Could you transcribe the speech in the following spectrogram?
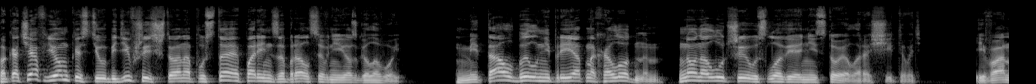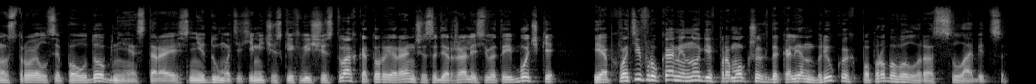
Покачав емкость и убедившись, что она пустая, парень забрался в нее с головой. Металл был неприятно холодным, но на лучшие условия не стоило рассчитывать. Иван устроился поудобнее, стараясь не думать о химических веществах, которые раньше содержались в этой бочке, и, обхватив руками ноги в промокших до колен брюках, попробовал расслабиться.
